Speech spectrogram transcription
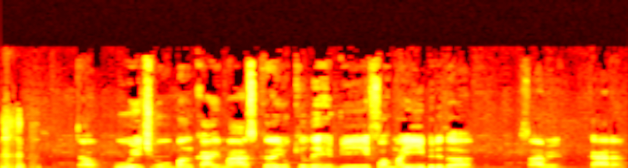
Então, o Ichigo, o Bankai máscara e o Killer Bee forma híbrida, sabe? Cara,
